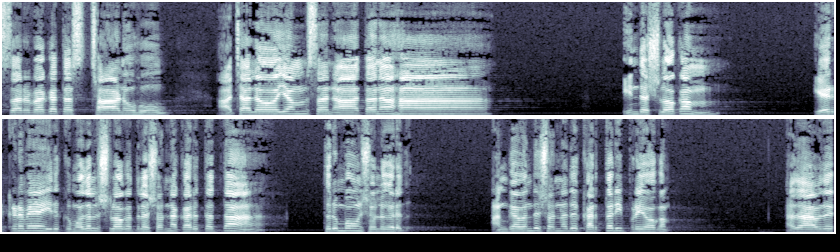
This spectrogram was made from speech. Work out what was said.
சர்வகதஸ்தாணு அச்சலோயம் சனாதனஹா இந்த ஸ்லோகம் ஏற்கனவே இதுக்கு முதல் ஸ்லோகத்தில் சொன்ன கருத்தை தான் திரும்பவும் சொல்லுகிறது. அங்கே வந்து சொன்னது கர்த்தரி பிரயோகம். அதாவது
